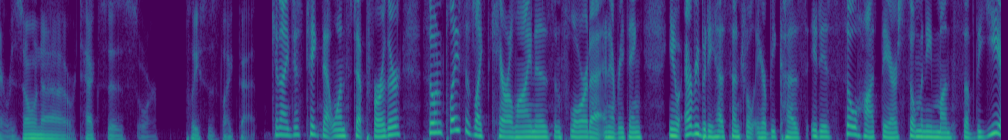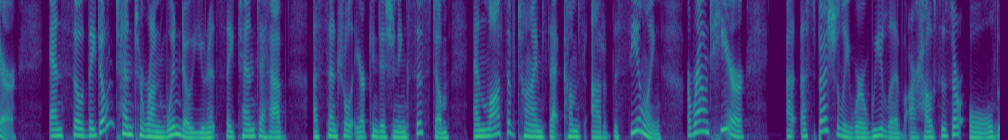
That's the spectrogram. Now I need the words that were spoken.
Arizona or Texas or places like that. Can I just take that one step further? So, in places like the Carolinas and Florida and everything, you know, everybody has central air because it is so hot there so many months of the year. And so they don't tend to run window units. They tend to have a central air conditioning system. And lots of times that comes out of the ceiling. Around here, uh, especially where we live, our houses are old.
